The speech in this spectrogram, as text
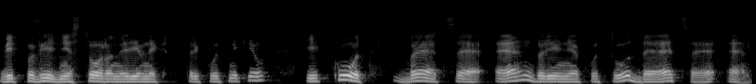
відповідні сторони рівних трикутників, і кут BCN дорівнює куту DCN.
